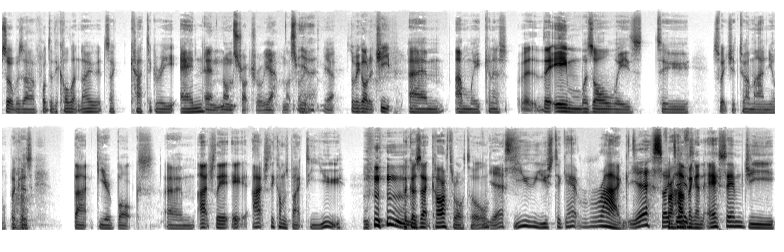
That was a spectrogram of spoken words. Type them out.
so it was a what do they call it now? It's a category N. N non-structural, yeah, that's right. Yeah. yeah. So we got it cheap, um, and we kind of the aim was always to switch it to a manual Uh-huh. because that gearbox um, actually it actually comes back to you because that car throttle. Yes. you used to get ragged Yes, I for did. having an SMG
